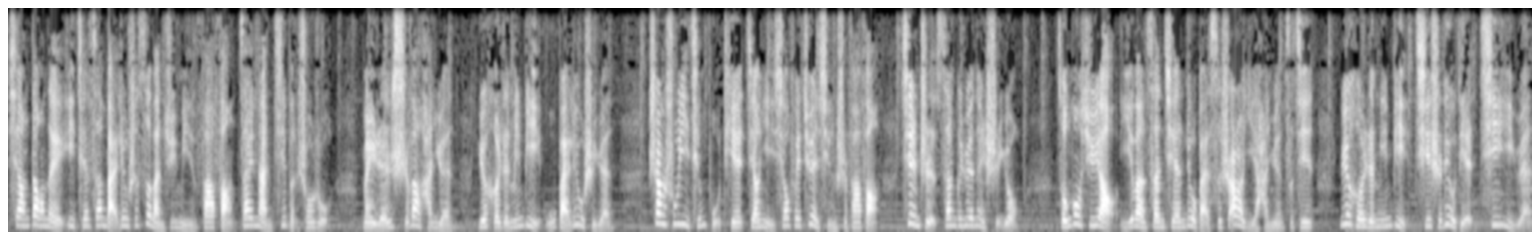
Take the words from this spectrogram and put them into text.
向道内一千三百六十四万居民发放灾难基本收入，每人十万韩元，约合人民币五百六十元。上述疫情补贴将以消费券形式发放，限制三个月内使用，总共需要一万三千六百四十二亿韩元资金，约合人民币七十六点七亿元。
